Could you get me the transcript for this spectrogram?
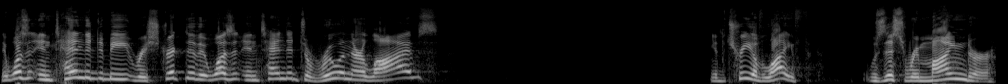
It wasn't intended to be restrictive, it wasn't intended to ruin their lives. You know, the tree of life was this reminder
